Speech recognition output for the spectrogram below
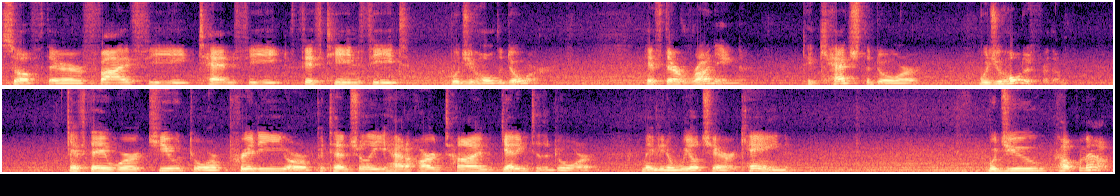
So if they're 5 feet, 10 feet, 15 feet, would you hold the door? If they're running to catch the door, would you hold it for them? If they were cute or pretty or potentially had a hard time getting to the door, maybe in a wheelchair or cane, would you help them out?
